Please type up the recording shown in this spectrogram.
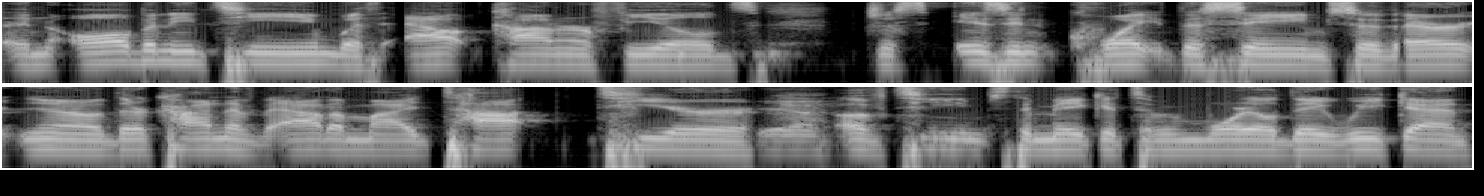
an Albany team without Connor Fields just isn't quite the same. So they're, you know, they're kind of out of my top tier Yeah. of teams to make it to Memorial Day weekend.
